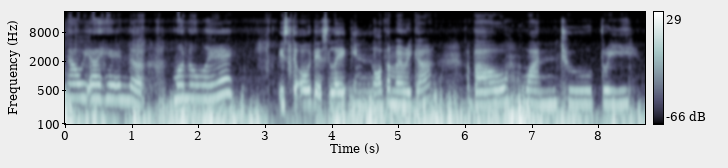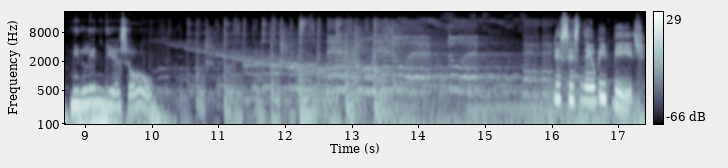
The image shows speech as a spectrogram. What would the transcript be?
Now we are here in the Mono Lake. It's the oldest lake in North America, about one to three million years old. This is Navy Beach.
